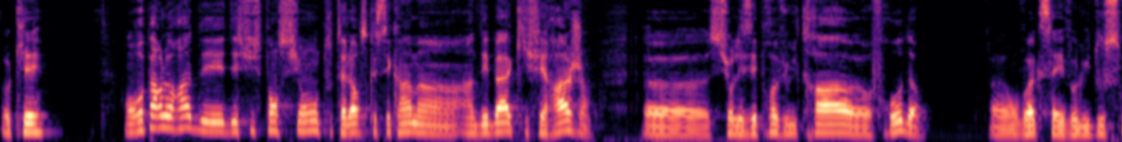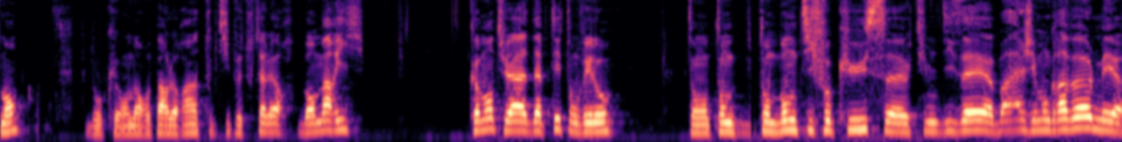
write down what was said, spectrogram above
Ok. On reparlera des, suspensions tout à l'heure parce que c'est quand même un, débat qui fait rage sur les épreuves ultra off-road. On voit que ça évolue doucement. Donc euh, on en reparlera un tout petit peu tout à l'heure. Bon Marie, comment tu as adapté ton vélo? Ton, ton, ton bon petit focus, euh, tu me disais, euh, bah j'ai mon gravel, mais euh,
